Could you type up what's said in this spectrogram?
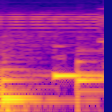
you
